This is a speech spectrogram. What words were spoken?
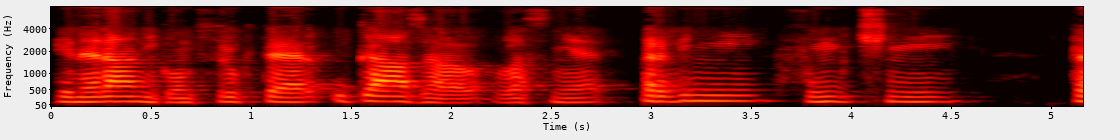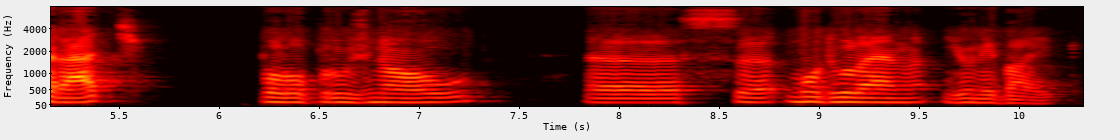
generální konstruktér ukázal vlastně první funkční trať polopružnou eh, s modulem Unibike.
